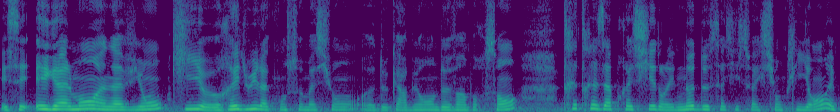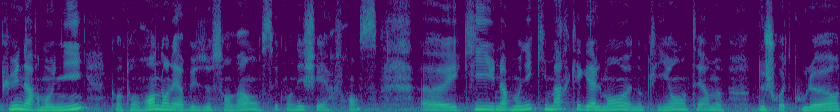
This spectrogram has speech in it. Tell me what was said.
Et c'est également un avion qui réduit la consommation de carburant de 20%, très très apprécié dans les notes de satisfaction client. Et puis une harmonie, quand on rentre dans l'Airbus 220, on sait qu'on est chez Air France. et qui une harmonie qui marque également nos clients en termes de choix de couleurs,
